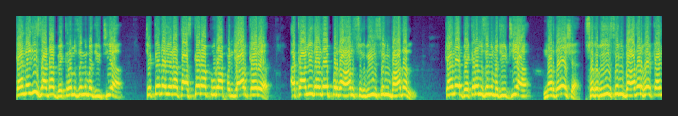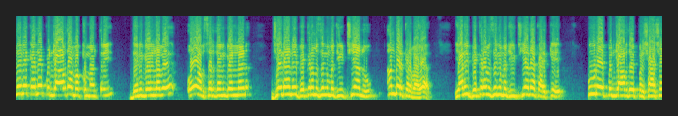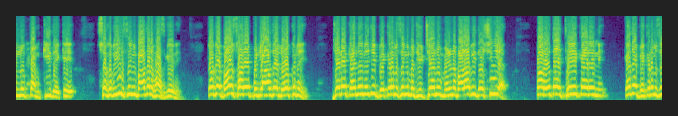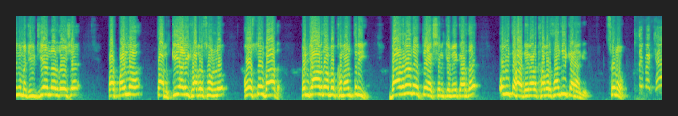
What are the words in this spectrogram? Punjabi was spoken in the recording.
ਕਹਿੰਦੇ ਜੀ, ਸਾਡਾ ਵਿਕਰਮ ਸਿੰਘ ਮਜੀਠੀਆ ਚਿੱਟੇ ਦਾ ਜਿਹੜਾ ਤਸਕਰ ਆ, ਪੂਰਾ ਪੰਜਾਬ ਕਹਿ ਰਿਹਾ। ਅਕਾਲੀ ਦਲ ਦੇ ਪ੍ਰਧਾਨ ਸੁਖਬੀਰ ਸਿੰਘ ਬਾਦਲ। ਕਹਿੰਦੇ ਵਿਕਰਮ ਸਿੰਘ ਮਜੀਠੀਆ ਨਿਰਦੋਸ਼ ਹੈ। ਸੁਖਬੀਰ ਸਿੰਘ ਬਾਦਲ ਫਿਰ ਕਹਿੰਦੇ ਨੇ, ਕਹਿੰਦੇ ਪੰਜਾਬ ਦਾ ਮੁੱਖ ਮੰਤਰੀ ਦਿਨ ਗਿਣ ਲਵੇ, ਉਹ ਅਫਸਰ ਦਿਨ ਗਿਣ ਲੈਣ, ਜਿਹੜਾ ਨੇ ਵਿਕਰਮ ਸਿੰਘ ਮਜੀਠੀਆ ਨੂੰ ਅੰਦਰ ਕਰਵਾਇਆ। ਯਾਨੀ ਵਿਕਰਮ ਸਿੰਘ ਮਜੀਠੀਆ ਦਾ ਕਰਕੇ ਪੂਰੇ ਪੰਜਾਬ ਦੇ ਪ੍ਰਸ਼ਾਸਨ ਨੂੰ ਧਮਕੀ ਦੇ ਕੇ ਸੁਖਬੀਰ ਸਿੰਘ ਬਾਦਲ ਫਸ ਗਏ ਨੇ। ਕਿਉਂਕਿ ਬਹੁਤ ਸਾਰੇ ਪੰਜਾਬ ਦੇ ਲੋਕ ਨੇ ਜਿਹੜੇ ਕਹਿੰਦੇ ਨੇ ਜੀ, ਵਿਕਰਮ ਸਿੰਘ ਮਜੀਠੀਆ ਨੂੰ ਮਿਲਣ ਵਾਲਾ ਵੀ ਦੋਸ਼ੀ ਹੈ, ਪਰ ਉਹ ਤਾਂ ਇੱਥੇ ਹੀ ਕਹਿ ਰਹੇ ਨੇ। ਕਹਿੰਦੇ ਵਿਕਰਮ ਸਿੰਘ ਮਜੀਠੀਆ ਨਿਰਦੋਸ਼ ਹੈ, ਪਰ ਪਹਿਲਾਂ ਧਮਕੀ ਵਾਲੀ ਖਬਰ ਸੁਣ ਲਓ। ਉਸ ਤੋਂ ਬਾਅਦ ਪੰਜਾਬ ਦਾ ਮੁੱਖ ਮੰਤਰੀ ਬਾਦਲਾਂ ਦੇ ਉੱਤੇ ਐਕਸ਼ਨ ਕਿਵੇਂ ਕਰਦਾ, ਉਹ ਵੀ ਤੁਹਾਡੇ ਨਾਲ ਖਬਰ ਸਾਂਝੀ ਕਰਾਂਗੇ। ਸੁਣੋ। ਤੇ ਬੈਠਾ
